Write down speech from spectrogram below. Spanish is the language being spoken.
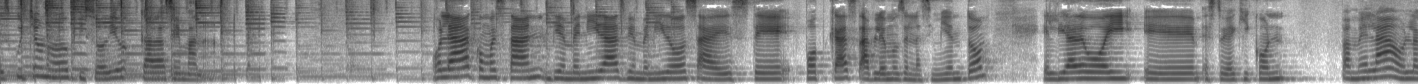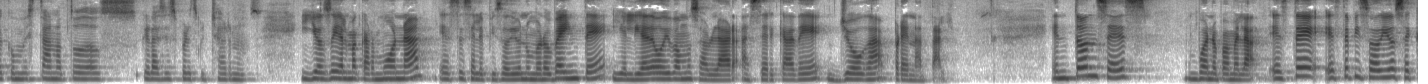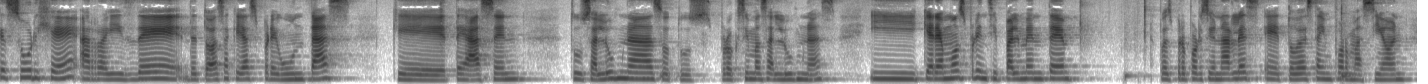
Escucha un nuevo episodio cada semana. Hola, ¿cómo están? Bienvenidas, bienvenidos a este podcast Hablemos del Nacimiento. El día de hoy eh, estoy aquí con Pamela. Hola, ¿cómo están a todos? Gracias por escucharnos. Y yo soy Alma Carmona. Este es el episodio número 20 y el día de hoy vamos a hablar acerca de yoga prenatal. Entonces, bueno, Pamela, este, este episodio sé que surge a raíz de, de todas aquellas preguntas que te hacen tus alumnas o tus próximas alumnas y queremos principalmente pues proporcionarles eh, toda esta información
